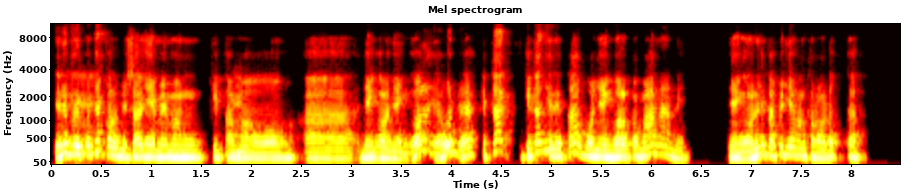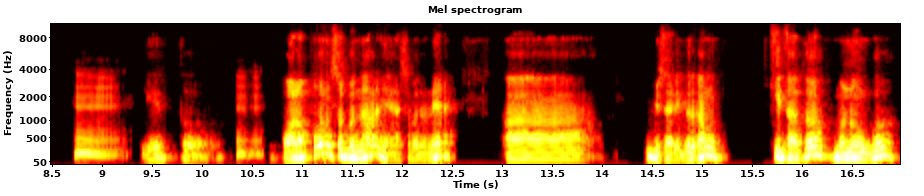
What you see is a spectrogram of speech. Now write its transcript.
Jadi hmm. berikutnya kalau misalnya memang kita hmm. mau uh, nyenggol-nyenggol, ya udah kita kita jadi tahu mau nyenggol ke mana nih. Nyenggolnya tapi jangan terlalu dekat. Hmm. Gitu. Hmm. Walaupun sebenarnya sebenarnya uh, bisa dibilang kita tuh menunggu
